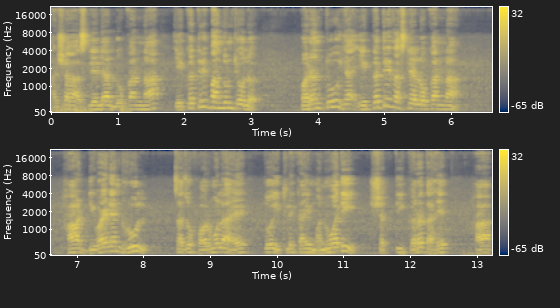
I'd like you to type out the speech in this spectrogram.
भाषा असलेल्या लोकांना एकत्रित बांधून ठेवलं. परंतु ह्या एकत्रित असलेल्या लोकांना हा डिवाइड अँड रूलचा जो फॉर्म्युला आहे तो इथले काही मनुवादी शक्ती करत आहेत हा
